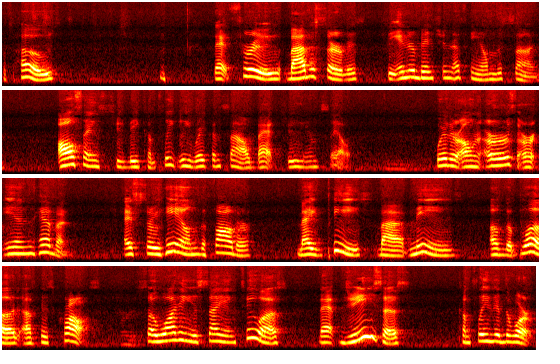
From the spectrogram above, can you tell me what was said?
proposed that through, by the service, the intervention of Him, the Son, all things should be completely reconciled back to Himself, whether on earth or in heaven, as through Him, the Father, made peace by means of the blood of his cross. So what he is saying to us that Jesus completed the work.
